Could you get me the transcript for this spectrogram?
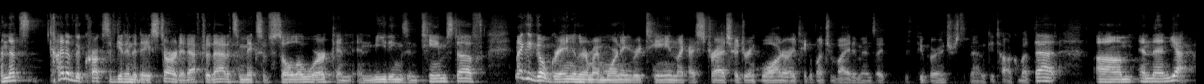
and that's kind of the crux of getting the day started. After that, it's a mix of solo work and, and meetings and team stuff. And I could go granular in my morning routine. Like I stretch, I drink water, I take a bunch of vitamins. I, if people are interested in that, we could talk about that. Um, and then, yeah,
